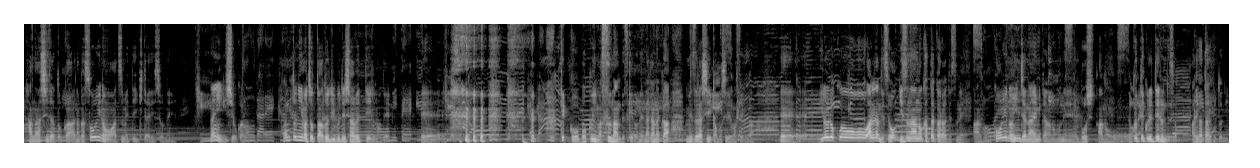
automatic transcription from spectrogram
話だとか、なんかそういうのを集めていきたいですよね。何にしようかな。本当に今ちょっとアドリブで喋っているので、えー 結構僕今素なんですけどね、なかなか珍しいかもしれませんが。えーいろいろこう、あれなんですよ、リスナーの方からですね、あの、こういうのいいんじゃないみたいなのもね、募集、あの、送ってくれてるんですよ。ありがたいことに。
